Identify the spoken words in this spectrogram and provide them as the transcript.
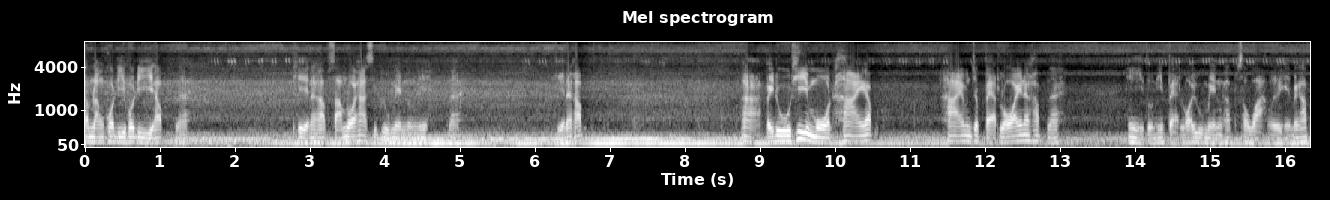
กำลังพอดีพอดีครับนะโอเคนะครับ 350 ลูเมนตรงนี้นะโอเคนะครับอ่าไปดูที่โหมดไฮครับไฮมันจะ 800 นะครับนะนี่ตัวนี้ 800 ลูเมนครับสว่างเลยเห็นไหมครับ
